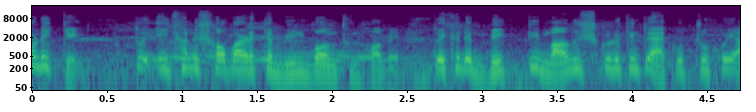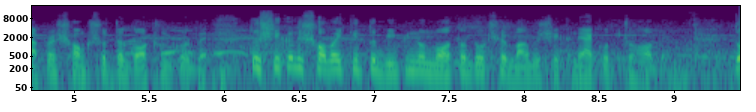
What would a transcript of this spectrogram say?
অনেকেই। তো এখানে সবার একটা মিলবন্ধন হবে। তো এখানে ব্যক্তি মানুষগুলো কিন্তু একত্র হয়ে আপনার সংসদটা গঠন করবে। তো সেখানে সবাই কিন্তু বিভিন্ন মতাদর্শের মানুষ এখানে একত্র হবে। তো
